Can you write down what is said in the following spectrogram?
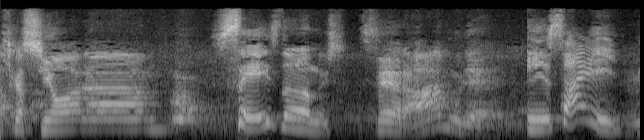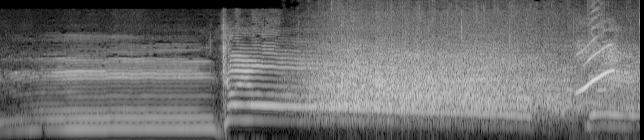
acho que a senhora. Seis anos. Será, mulher? Isso aí. Hum, ganhou! Ganhou!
